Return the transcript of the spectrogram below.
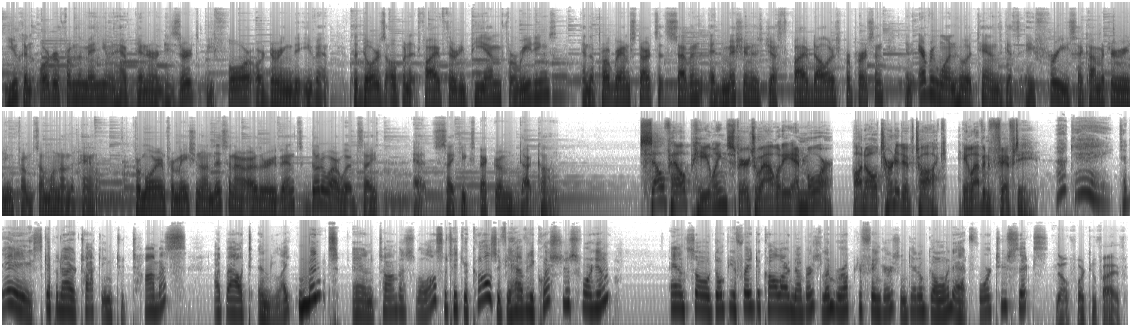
You can order from the menu and have dinner and desserts before or during the event. The doors open at 5:30 p.m. for readings and the program starts at 7. Admission is just $5 per person and everyone who attends gets a free psychometry reading from someone on the panel. For more information on this and our other events, go to our website at psychicspectrum.com. Self help, healing, spirituality, and more on Alternative Talk 1150. Okay, today Skip and I are talking to Thomas about enlightenment, and Thomas will also take your calls if you have any questions for him. And so don't be afraid to call our numbers. Limber up your fingers and get them going at 426. No, 425.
